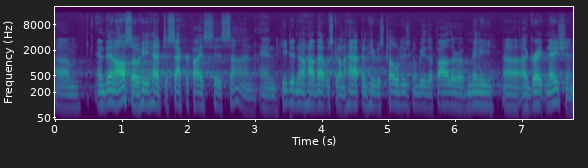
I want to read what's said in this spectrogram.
Um, and then also, he had to sacrifice his son, and he didn't know how that was going to happen. He was told he was going to be the father of many, uh, a great nation.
